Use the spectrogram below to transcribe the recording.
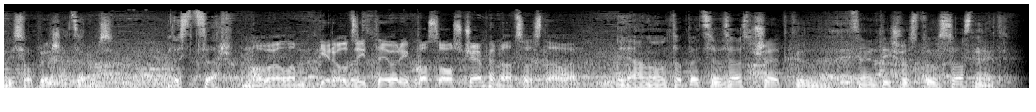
vēl priekšā cerams. Es ceru. Novēlam ieraudzīt tevi arī pasaules čempionāta sastāvā. Jā, nu, tāpēc es esmu šeit, ka centīšos to sasniegt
